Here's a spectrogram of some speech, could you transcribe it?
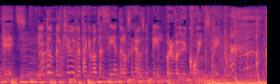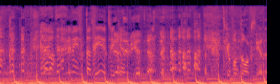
Gates. Det är dubbelkul med tanke på att en sedel också kallas för bill. Hörru vad du är coinstig. Vem har myntat det uttrycket? Ska få en dagsedel.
